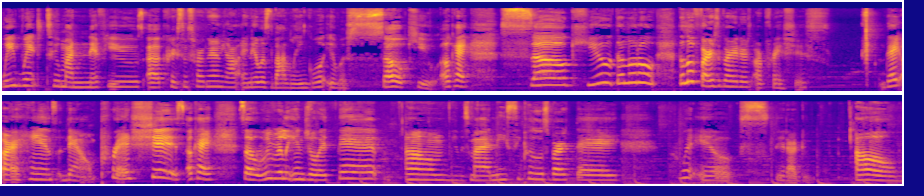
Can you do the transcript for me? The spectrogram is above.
we went to my nephew's uh, christmas program y'all and it was bilingual. It was so cute okay? So cute. The little the little first graders are precious they are hands down precious okay so we really enjoyed that um it was my niecey poo's birthday what else did i do oh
